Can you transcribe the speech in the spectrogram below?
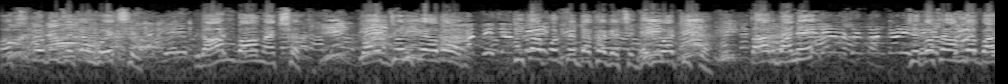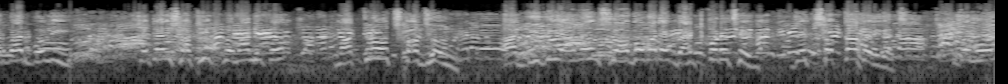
অক্সফোর্ডে যেটা হয়েছে, রাম বাম একসাথে। কয়েকজনকে আবার টিকা পড়তে দেখা গেছে, গেরুয়া টিকা। তার মানে যে কথা আমরা বারবার বলি, সেটাই সঠিক প্রমাণিত। মাত্র ছজন। আর দিদি এমন স্লগ ব্যাট করেছেন যে ছক্কা হয়ে গেছে। এবং ওই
